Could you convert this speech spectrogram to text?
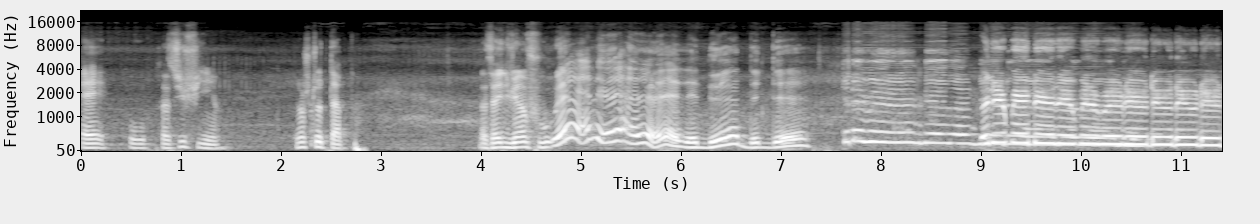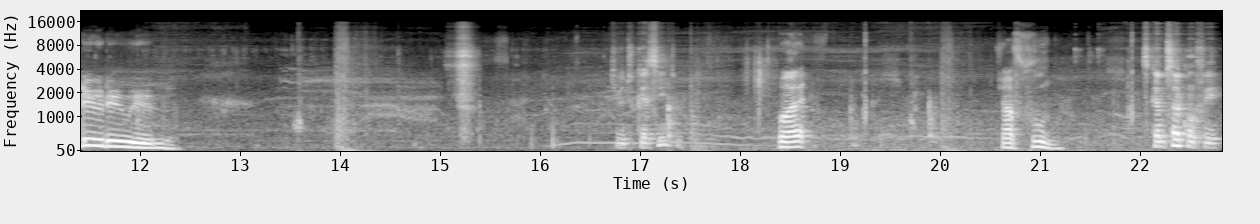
Eh, oh, ça suffit. Hein. Sinon, je te tape. Ah, ça il devient fou. Tu veux tout casser toi Ouais. Je suis un fou. C'est comme ça qu'on fait.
